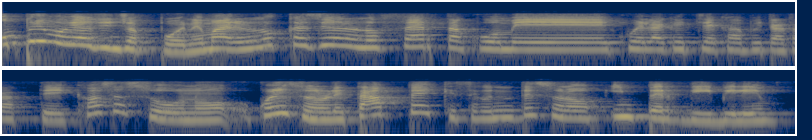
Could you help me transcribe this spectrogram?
Un primo viaggio in Giappone, ma in un'occasione, un'offerta come quella che ti è capitata a te, cosa sono, quali sono le tappe che secondo te sono imperdibili?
